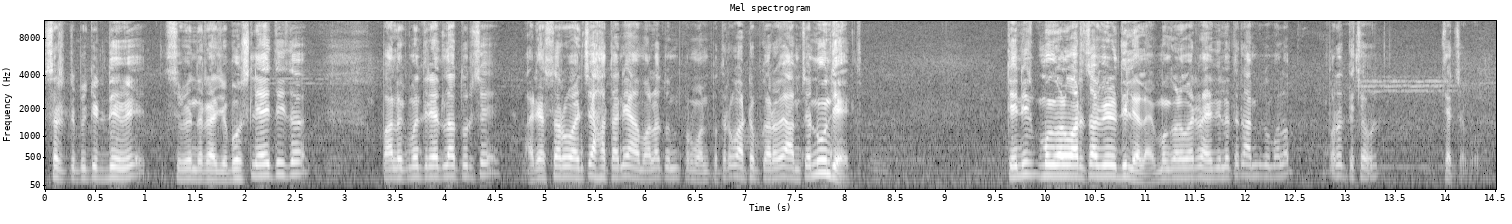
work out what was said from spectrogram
सर्टिफिकेट द्यावे शिवेंद्रराजे भोसले आहेत इथं पालकमंत्री आहेत लातूरचे आणि या सर्वांच्या हाताने आम्हाला तुम्ही प्रमाणपत्र वाटप करावे आमच्या नोंदी आहेत. त्यांनी मंगळवारचा वेळ दिलेला आहे. मंगळवारी नाही दिलं तर आम्ही तुम्हाला परत त्याच्यावर चर्चा करू.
